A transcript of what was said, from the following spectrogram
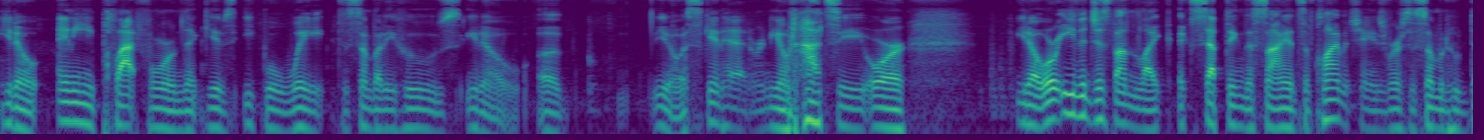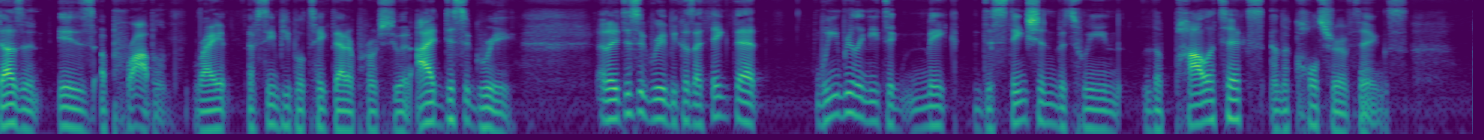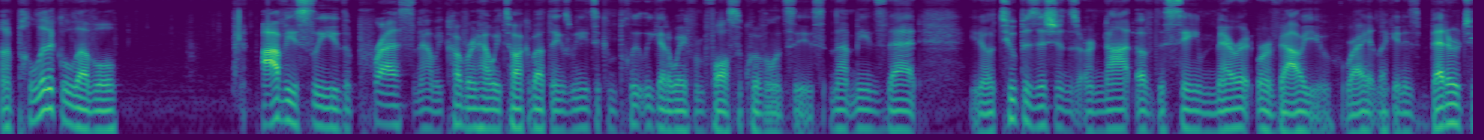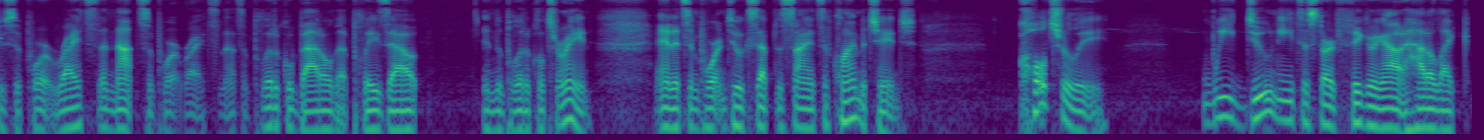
you know, any platform that gives equal weight to somebody who's, you know, a, you know, a skinhead or a neo-Nazi or, you know, or even just on like accepting the science of climate change versus someone who doesn't is a problem, right? I've seen people take that approach to it. I disagree. And I disagree because I think that we really need to make distinction between the politics and the culture of things. On a political level, obviously the press and how we cover and how we talk about things, we need to completely get away from false equivalencies. And that means that, you know, two positions are not of the same merit or value, right? Like it is better to support rights than not support rights. And that's a political battle that plays out in the political terrain. And it's important to accept the science of climate change. Culturally, we do need to start figuring out how to like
